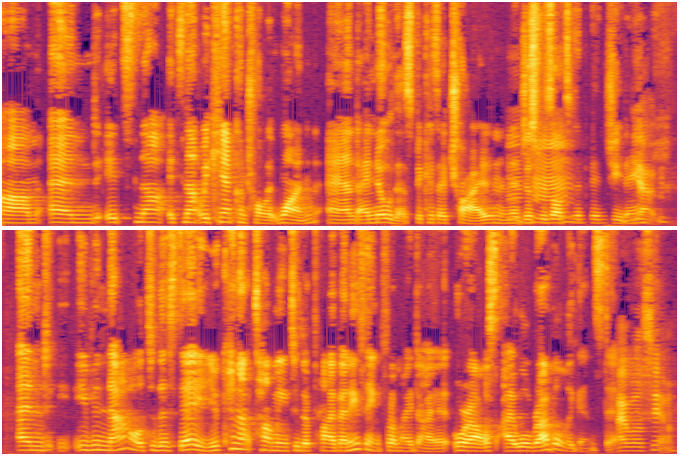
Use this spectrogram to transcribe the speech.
Um, and it's not, it's not, we can't control it. One, and I know this because I tried and mm-hmm. it just mm-hmm. resulted in binge eating. Yeah. And even now to this day, you cannot tell me to deprive anything from my diet or else I will rebel against it. I will too.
